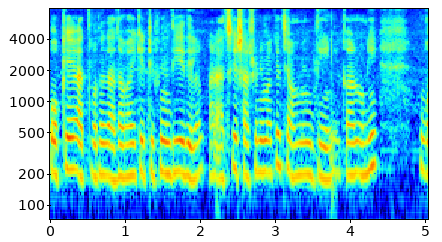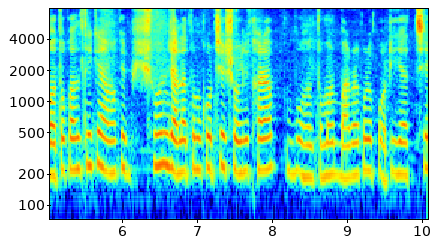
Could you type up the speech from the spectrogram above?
ওকে আর তোমাদের দাদাভাইকে টিফিন দিয়ে দিলাম। আর আজকে শাশুড়ি মাকে চাউমিন দিইনি। কারণ উনি গতকাল থেকে আমাকে ভীষণ জ্বালাতন করছে, শরীর খারাপ তোমার বারবার করে পটি যাচ্ছে,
